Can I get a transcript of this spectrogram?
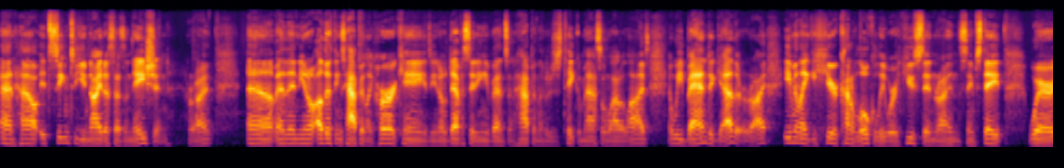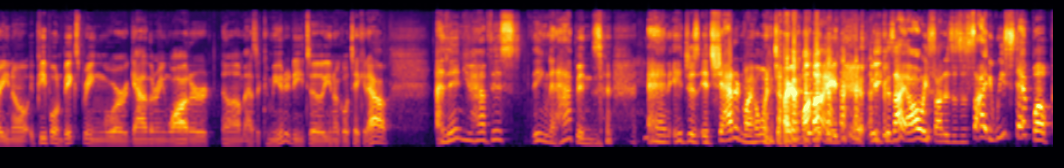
And how it seemed to unite us as a nation, right? Um, and then you know other things happen like hurricanes, you know, devastating events that happen that just take a massive lot of lives, and we band together, right? Even like here, kind of locally, we're in Houston, right, in the same state, where you know people in Big Spring were gathering water um, as a community to you know go take it out. And then you have this thing that happens and it just it shattered my whole entire mind because i always thought as a society we step up.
